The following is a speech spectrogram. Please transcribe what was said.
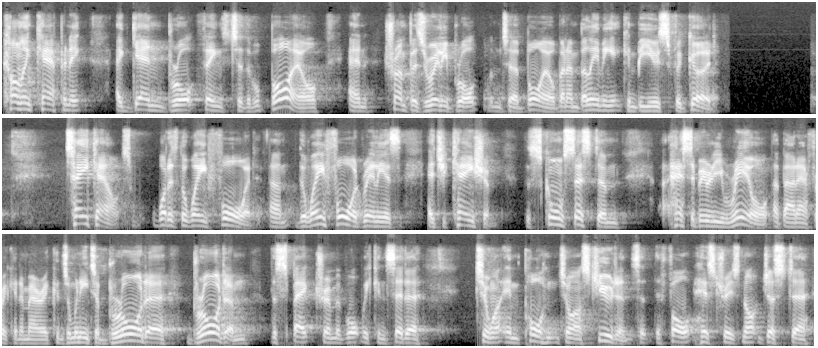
Colin Kaepernick again brought things to the boil, and Trump has really brought them to a boil, but I'm believing it can be used for good. Takeouts, what is the way forward? Um, the way forward really is education. The school system has to be really real about African Americans, and we need to broader, broaden the spectrum of what we consider to our, important to our students that default history is not just a,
